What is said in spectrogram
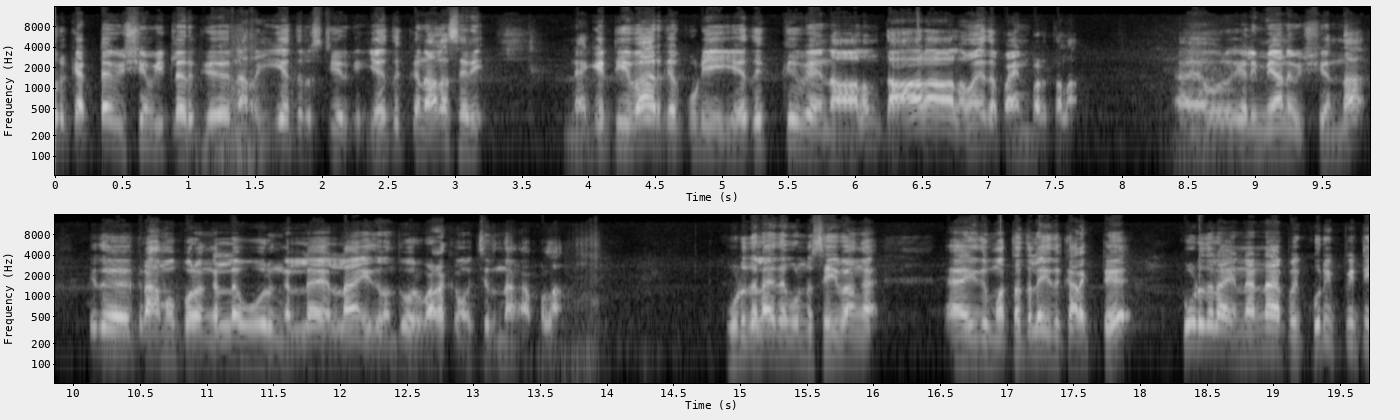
ஒரு கெட்ட விஷயம் வீட்டில் இருக்குது நிறைய திருஷ்டி இருக்குது எதுக்குனாலும் சரி நெகட்டிவாக இருக்கக்கூடிய எதுக்கு வேணாலும் தாராளமாக இதை பயன்படுத்தலாம். ஒரு எளிமையான விஷயந்தான் இது கிராமப்புறங்களில் ஊருங்களில் எல்லாம் இது வந்து ஒரு வழக்கம் வச்சுருந்தாங்க அப்போல்லாம். கூடுதலாக இதை ஒன்று செய்வாங்க. இது மொத்தத்தில் இது கரெக்டு கூடுதலாக என்னென்னா இப்போ குறிப்பிட்டு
